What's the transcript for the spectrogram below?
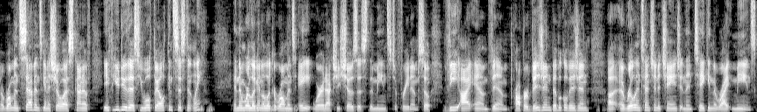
Uh, Romans 7 is going to show us kind of if you do this, you will fail consistently. And then we're going to look at Romans 8, where it actually shows us the means to freedom. So, V I M, VIM, proper vision, biblical vision, uh, a real intention to change, and then taking the right means,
